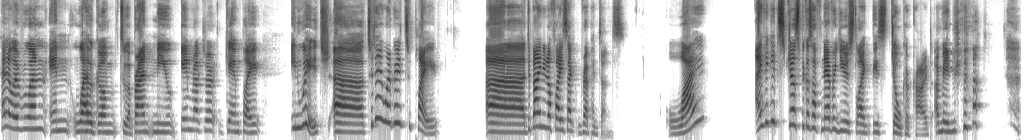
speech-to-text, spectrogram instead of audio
Hello everyone and welcome to a brand new Gamereactor gameplay in which uh, today we're going to play uh, The Binding of Isaac Repentance. Why? I think it's just because I've never used like this Joker card. I mean, uh,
